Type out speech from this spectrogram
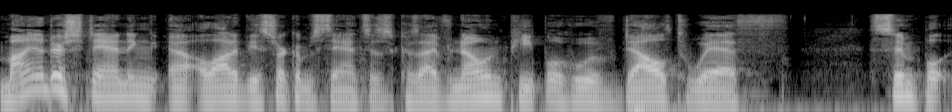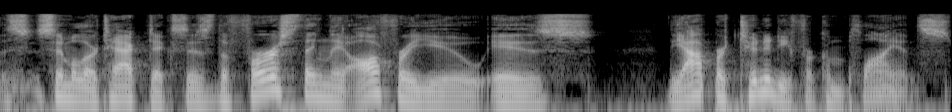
my understanding uh, a lot of these circumstances, because I've known people who have dealt with simple, similar tactics, is the first thing they offer you is the opportunity for compliance.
